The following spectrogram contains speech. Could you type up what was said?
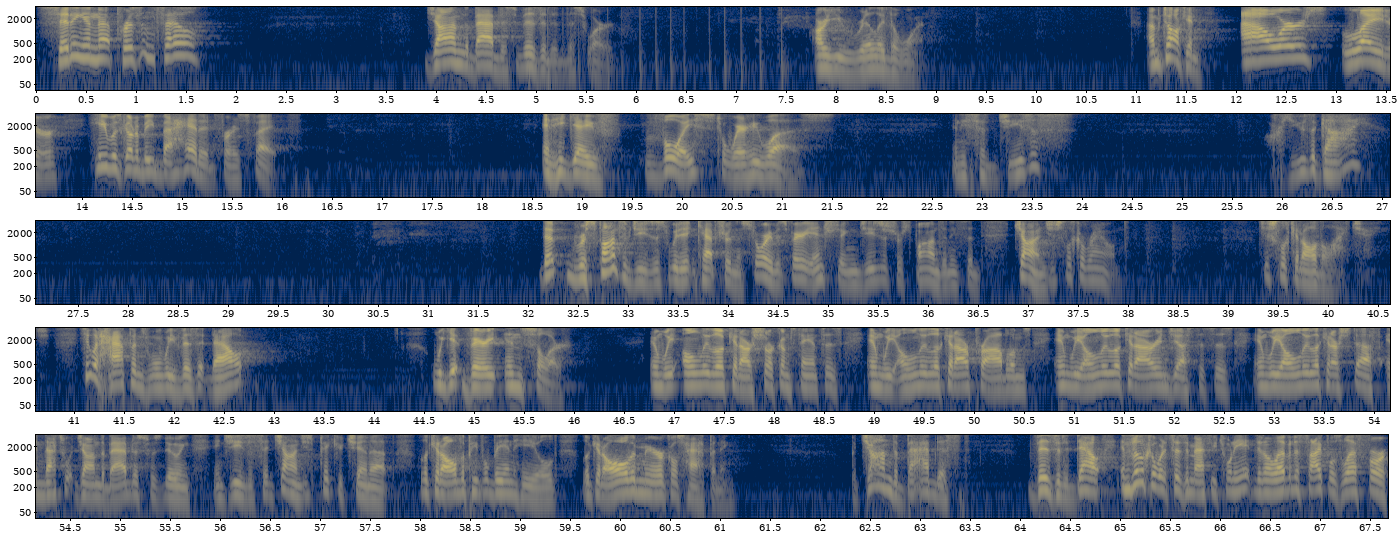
Sitting in that prison cell, John the Baptist visited this word. Are you really the one? I'm talking hours later, he was going to be beheaded for his faith. And he gave voice to where he was. And he said, Jesus, are you the guy? The response of Jesus we didn't capture in the story, but it's very interesting. Jesus responds and he said, John, just look around. Just look at all the life change. See what happens when we visit doubt? We get very insular and we only look at our circumstances and we only look at our problems and we only look at our injustices and we only look at our stuff. And that's what John the Baptist was doing. And Jesus said, John, just pick your chin up. Look at all the people being healed, look at all the miracles happening. But John the Baptist visited doubt. And look at what it says in Matthew 28. Then 11 disciples left for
